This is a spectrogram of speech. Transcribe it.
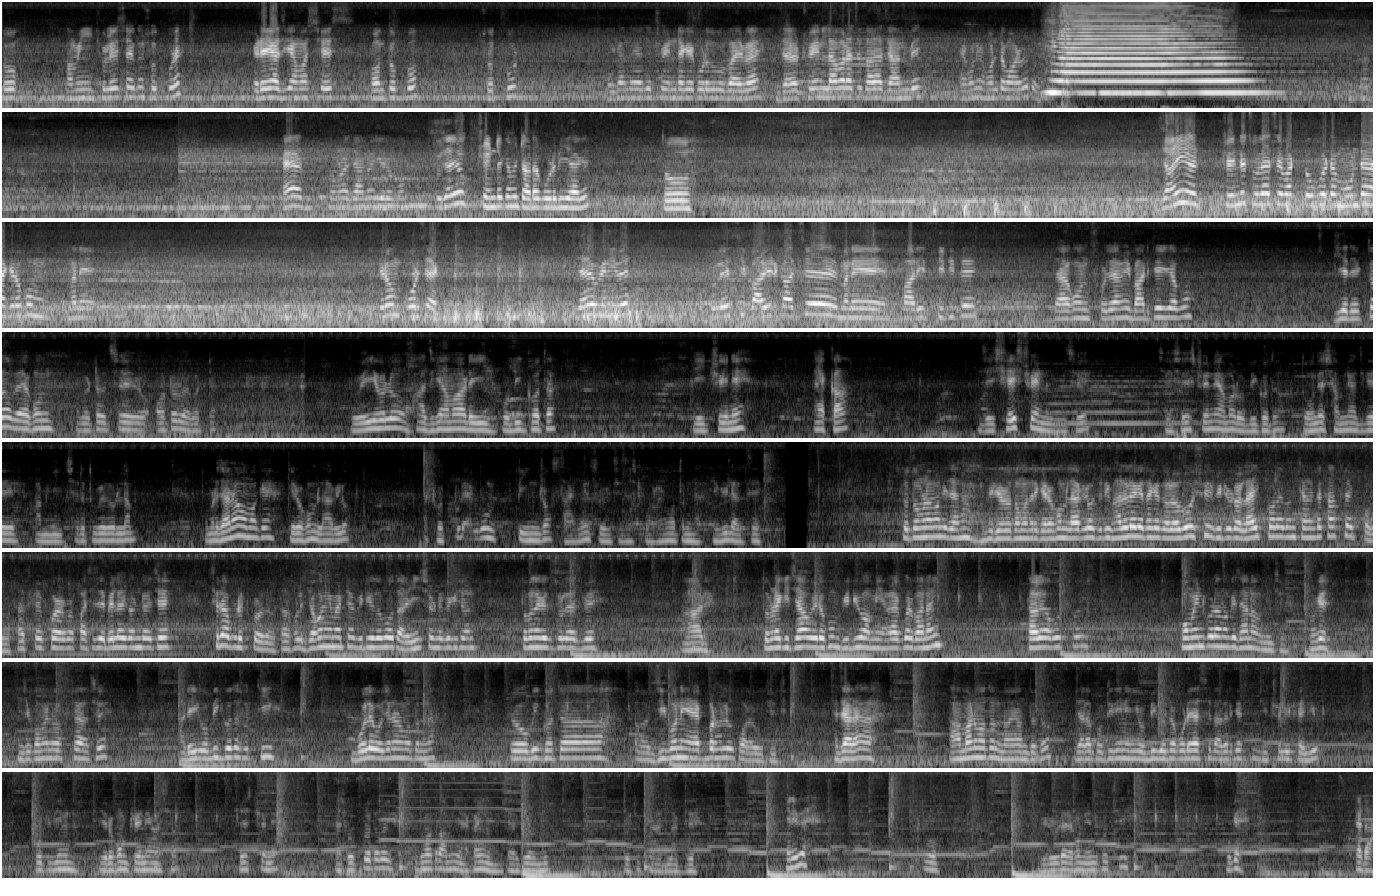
তো আমি চলে এসেছি একদম সোদপুরে। এটাই আজকে আমার শেষ গন্তব্য, সোদপুর। এখান থেকে ট্রেনটাকে করে দেবো বাই বাই যারা ট্রেন লাভার আছে, তারা জানবে। এখনই ঘণ্টা মারবে তো? হ্যাঁ তোমরা জানোই যেরকম। তো যাই হোক ট্রেনটাকে আমি টাটা করে দিই আগে। তো জানি না ট্রেনটা চলে আছে বাট তবু এটা মনটা না মানে কীরকম করছে একটা যাই হোক এনিবে চলে এসেছি বাড়ির কাছে মানে বাড়ির সিটিতে তা এখন সোজা আমি বাড়িতেই যাব। গিয়ে দেখতে হবে। এখন ব্যাপারটা হচ্ছে অটোর ব্যাপারটা। তো এই হলো আজকে আমার এই অভিজ্ঞতা। এই ট্রেনে একা যে শেষ ট্রেন রয়েছে, সেই শেষ ট্রেনে আমার অভিজ্ঞতা। তোমাদের সামনে আজকে আমি সেটা তুলে ধরলাম। তোমরা জানাও আমাকে কীরকম লাগল। সোদপুরে একদম পিন ড্রপ সাইলেন্স রয়েছে জাস্ট বলার মতন না হেভি লাগছে। তো তোমরা আমাকে জানাও ভিডিওটা তোমাদের কীরকম লাগল? যদি ভালো লেগে থাকে, তাহলে অবশ্যই ভিডিওটা লাইক করো এবং চ্যানেলটা সাবস্ক্রাইব করো। সাবস্ক্রাইব করার পর পাশে যে বেল আইকনটা আছে সেটা প্রেস করে দাও। তার ফলে যখনই আমি একটা ভিডিও দেবো, তার ইনস্ট্যান্ট নোটিফিকেশন তোমাদের কাছে চলে আসবে। আর তোমরা কি চাও এরকম ভিডিও আমি আর একবার বানাই? তাহলে অবশ্যই কমেন্ট করে আমাকে জানাও নিচে ওকে নিচে কমেন্ট বক্সটা আছে। আর এই অভিজ্ঞতা সত্যি বলে বোঝানোর মতন না। অভিজ্ঞতা জীবনে একবার হলেও করা উচিত। যারা আমার মতন নয় অন্তত, যারা প্রতিদিন এই অভিজ্ঞতা করে আসছে, তাদেরকে লিটারালি ফেলিউট প্রতিদিন এরকম ট্রেনে আসা, শেষ ট্রেনে হ্যাঁ সত্যি তবে শুধুমাত্র আমি একাই নেই, আর কেউ নেই। প্রচুর টায়ার লাগছে। এনিবে তো ভিডিওটা এখন এন্ড করছি। Okay tata.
